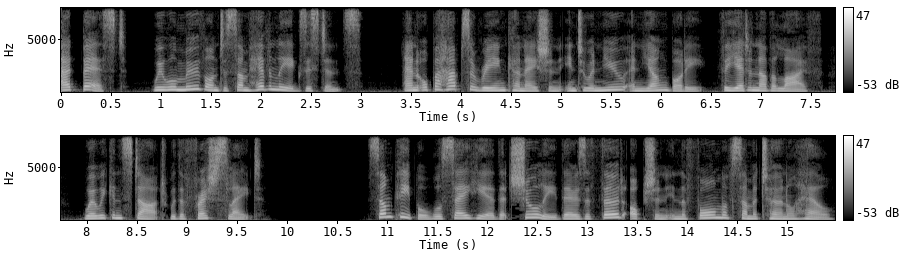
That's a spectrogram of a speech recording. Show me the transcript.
At best, we will move on to some heavenly existence, and or perhaps a reincarnation into a new and young body for yet another life, where we can start with a fresh slate. Some people will say here that surely there is a third option in the form of some eternal hell.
